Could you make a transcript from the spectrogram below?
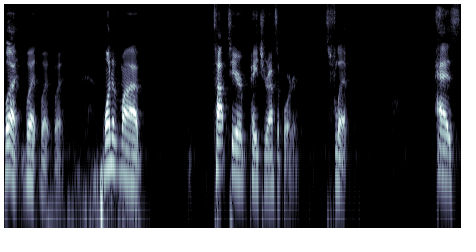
but, but, but, but, one of my top tier Patreon supporter, Flip, has,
